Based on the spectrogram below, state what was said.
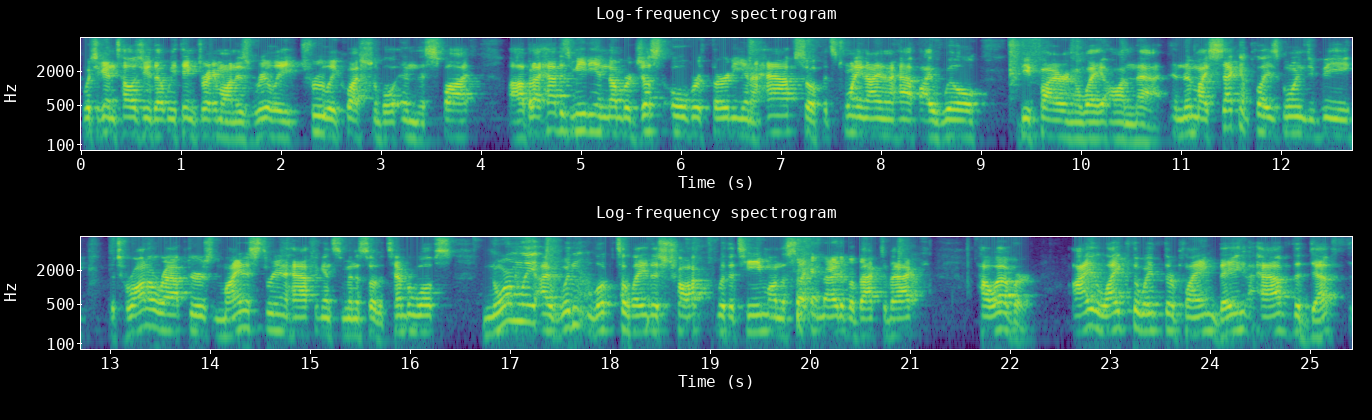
which again tells you that we think Draymond is really, truly questionable in this spot. Uh, but I have his median number just over 30 and a half. So if it's 29 and a half, I will be firing away on that. And then my second play is going to be the Toronto Raptors minus three and a half against the Minnesota Timberwolves. Normally, I wouldn't look to lay this chalk with a team on the second night of a back to back. However, I like the way that they're playing. They have the depth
